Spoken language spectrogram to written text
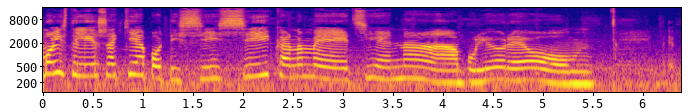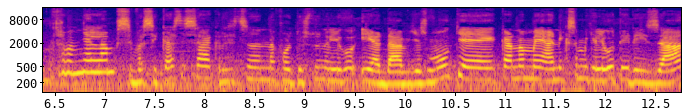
Μόλις τελείωσα και από τη Σύση, κάναμε έτσι ένα πολύ ωραίο... Θέλαμε μια λάμψη βασικά στις άκρες, έτσι να φορτιστούν λίγο οι αντάβιες μου και κάναμε, ανοίξαμε και λίγο τη ρίζα,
